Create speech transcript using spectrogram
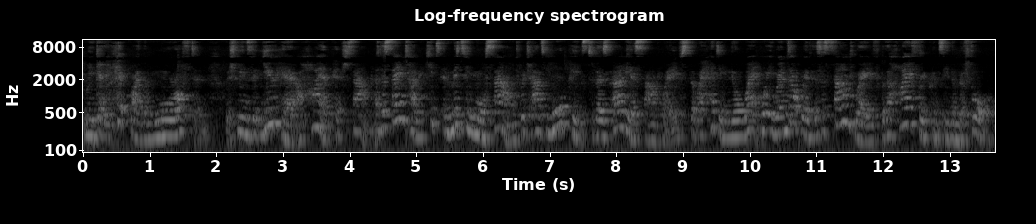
and you get hit by them more often, which means that you hear a higher pitched sound. At the same time, it keeps emitting more sound, which adds more peaks to those earlier sound waves that were heading your way. What you end up with is a sound wave with a higher frequency than before.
